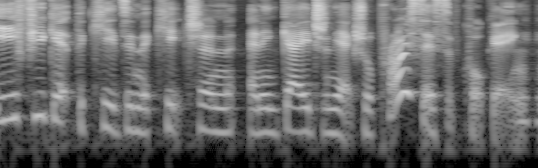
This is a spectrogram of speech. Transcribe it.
If you get the kids in the kitchen and engaged in the actual process of cooking,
